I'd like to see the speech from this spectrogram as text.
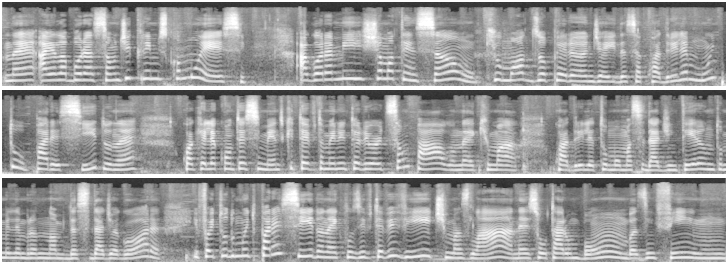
né, a elaboração de crimes como esse. Agora, me chama a atenção que o modus operandi aí dessa quadrilha é muito parecido, né? Com aquele acontecimento que teve também no interior de São Paulo, né? Que uma quadrilha tomou uma cidade inteira, não estou me lembrando o nome da cidade agora, e foi tudo muito parecido, né? Inclusive teve vítimas lá, né? Soltaram bombas, enfim, um,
